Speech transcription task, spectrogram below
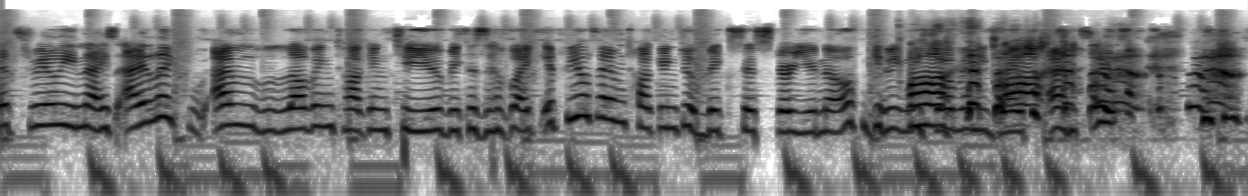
That's really nice. I like. I'm loving talking to you because of like. It feels like I'm talking to a big sister. You know, giving me so many great answers.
